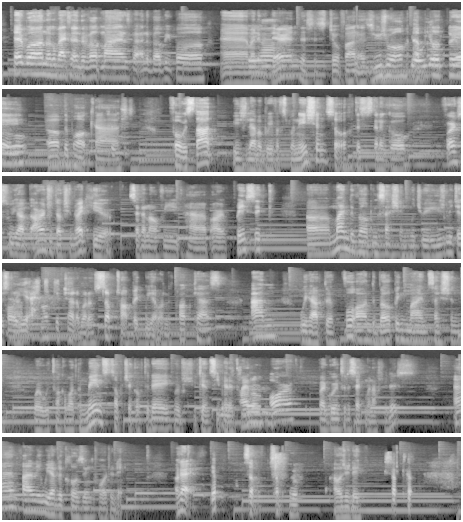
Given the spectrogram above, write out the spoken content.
Hey everyone, welcome back to Undeveloped Minds by Undeveloped People. And my name is Aaron. This is Jovan as usual. Yo, yo, episode three yo. of the podcast. Before we start, we usually have a brief explanation. So this is gonna go first. We have our introduction right here. Second off, we have our basic uh, mind developing session, which we usually just Oh, have yes. to chat about a subtopic we have on the podcast. And we have the full on developing mind session where we talk about the main subject of today, which you can see by the title or by going to the segment after this. And finally, we have the closing for today. Okay. Yep. Sup, sup, bro? How was your day? Sup, sup.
